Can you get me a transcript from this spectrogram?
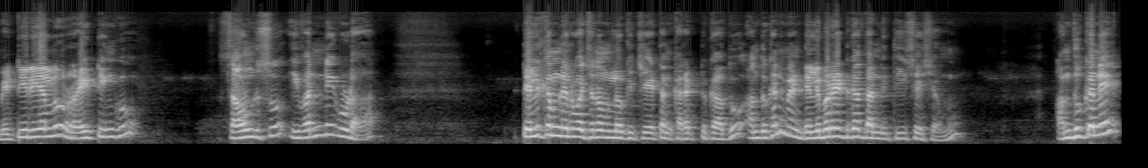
మెటీరియల్ రైటింగు సౌండ్స్ ఇవన్నీ కూడా టెలికం నిర్వచనంలోకి చేయటం కరెక్ట్ కాదు. అందుకని మేము డెలిబరేట్గా దాన్ని తీసేసాము అందుకనే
